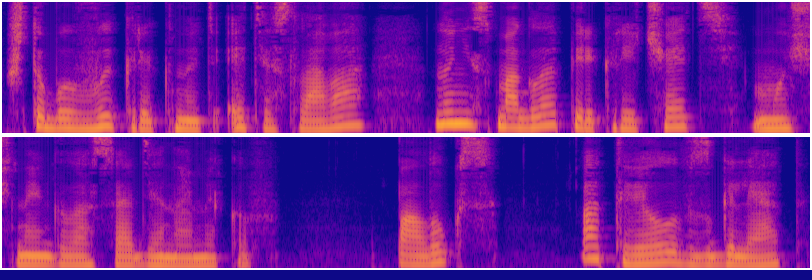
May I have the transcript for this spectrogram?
чтобы выкрикнуть эти слова, но не смогла перекричать мощные голоса динамиков. Палукс отвел взгляд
